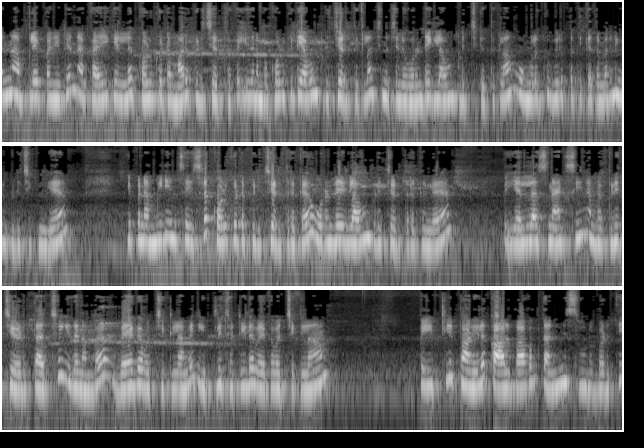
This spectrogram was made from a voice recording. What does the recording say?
எண்ணெய் அப்ளை பண்ணிவிட்டு நான் கைகளில் கொழுக்கட்டை மாதிரி பிடிச்சி எடுத்துருக்கேன். இதை நம்ம கொழுக்கட்டையாகவும் பிடிச்சி எடுத்துக்கலாம். சின்ன சின்ன உருண்டைகளாகவும் பிடிச்சி எடுத்துக்கலாம். உங்களுக்கு விருப்பத்துக்கு ஏற்ற மாதிரி நீங்கள் பிடிச்சிக்கோங்க. இப்போ நான் மீடியம் சைஸில் கொழுக்கட்டை பிடிச்சி எடுத்துருக்கேன். உருண்டைகளாகவும் பிடிச்சி எடுத்துருக்குங்க. இப்போ எல்லா ஸ்நாக்ஸையும் நம்ம பிடிச்சி எடுத்தாச்சு. இதை நம்ம வேக வச்சுக்கலாங்க. இட்லி சட்டியில் வேக வச்சுக்கலாம். இப்போ இட்லி பானையில் கால் பாகம் தண்ணி சூடுபடுத்தி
